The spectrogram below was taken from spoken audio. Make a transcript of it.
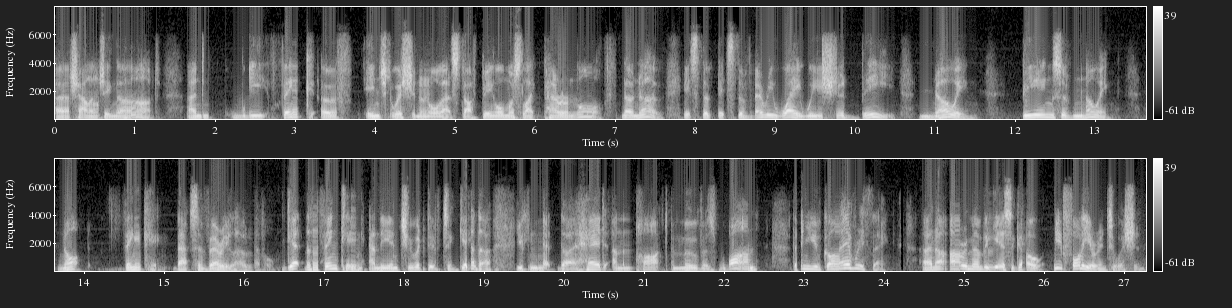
uh, challenging the heart. And we think of intuition and all that stuff being almost like paranormal. No, no. It's the it's the very way we should be, knowing, beings of knowing, not thinking. That's a very low level. Get the thinking and the intuitive together, you can get the head and the heart to move as one, then you've got everything. And I remember years ago, you follow your intuition.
